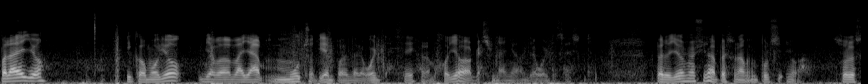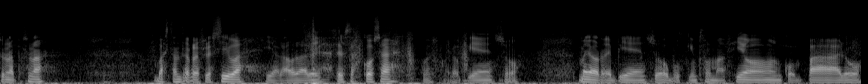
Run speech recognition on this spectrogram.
Para ello, y como yo llevaba ya mucho tiempo de vueltas, ¿eh? a lo mejor llevaba casi un año de vueltas a esto, pero yo no soy una persona muy impulsiva, suelo ser una persona bastante reflexiva y a la hora de hacer estas cosas, pues me lo pienso, me lo repienso, busco información, comparo,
